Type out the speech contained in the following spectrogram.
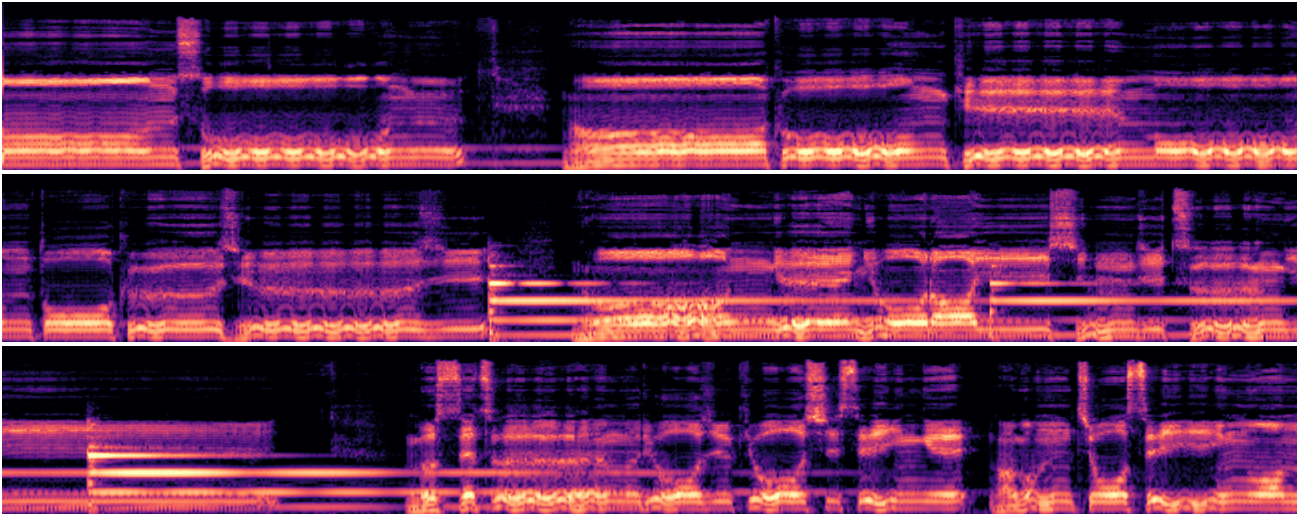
んそぐがこんけもんとくじゅじなんげにょらい真実が仏説無料儒教死生下我言調整安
